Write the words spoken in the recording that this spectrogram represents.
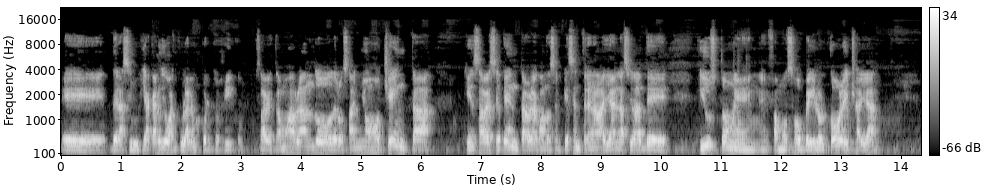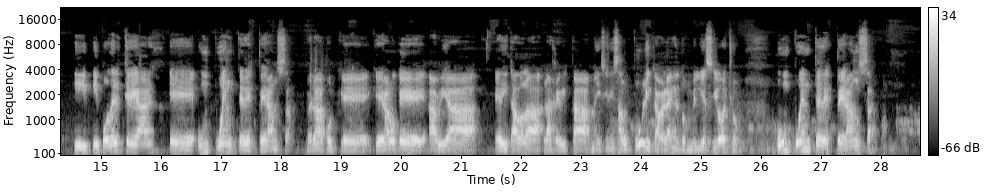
eh, de la cirugía cardiovascular en Puerto Rico. ¿sabe? Estamos hablando de los años 80, quién sabe 70, ¿verdad? Cuando se empieza a entrenar allá en la ciudad de Houston, en el famoso Baylor College allá, y, poder crear eh, un puente de esperanza, ¿verdad? Porque que era lo que había editado la, la, revista Medicina y Salud Pública, ¿verdad? En el 2018. Un puente de esperanza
